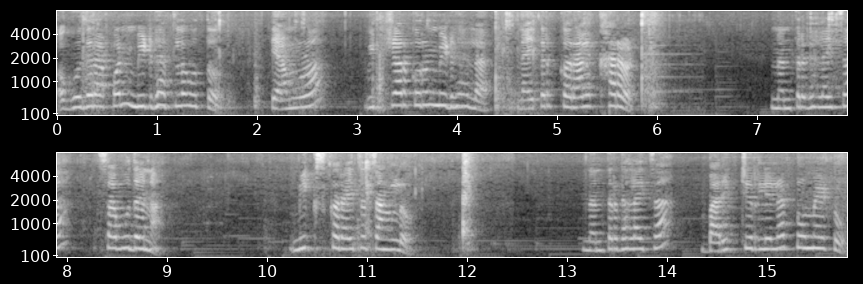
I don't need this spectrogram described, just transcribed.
अगोदर आपण मीठ घातलं होतं. त्यामुळं विचार करून मीठ घाला नाहीतर कराल खारट. नंतर घालायचा साबुदाणा. मिक्स करायचं चांगलं. नंतर घालायचा बारीक चिरलेला टोमॅटो.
